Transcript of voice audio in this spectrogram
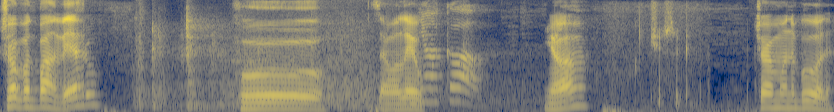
Що, банбан виграв? Фу. Завалив. Я? Чи собі? Чого йому не буде?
